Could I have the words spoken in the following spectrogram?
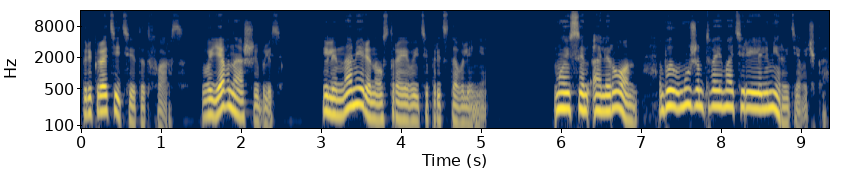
«Прекратите этот фарс. Вы явно ошиблись. Или намеренно устраиваете представление?» «Мой сын Альрон был мужем твоей матери Эльмиры, девочка»,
